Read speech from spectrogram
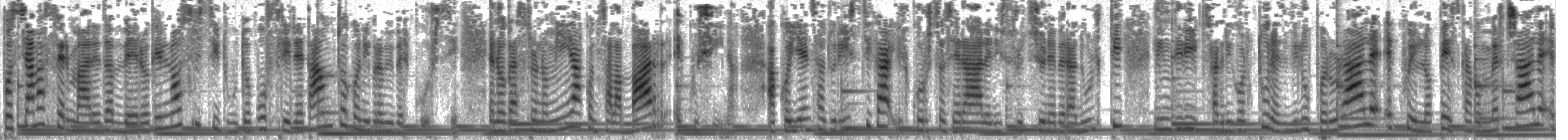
Possiamo affermare davvero che il nostro istituto può offrire tanto con i propri percorsi, enogastronomia con sala bar e cucina, accoglienza turistica, il corso serale di istruzione per adulti, l'indirizzo agricoltura e sviluppo rurale e quello pesca commerciale e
